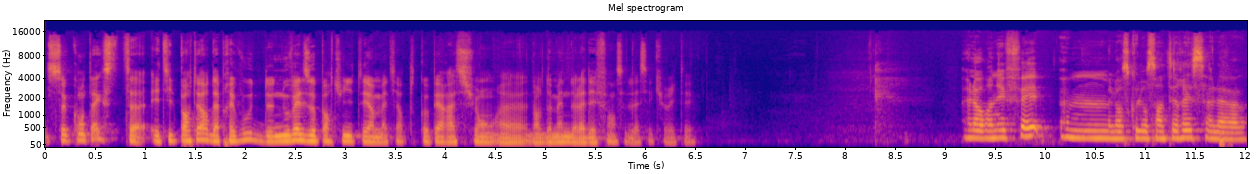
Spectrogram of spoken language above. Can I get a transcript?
Ce contexte est-il porteur, d'après vous, de nouvelles opportunités en matière de coopération dans le domaine de la défense et de la sécurité? Alors en effet, lorsque l'on s'intéresse à la-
